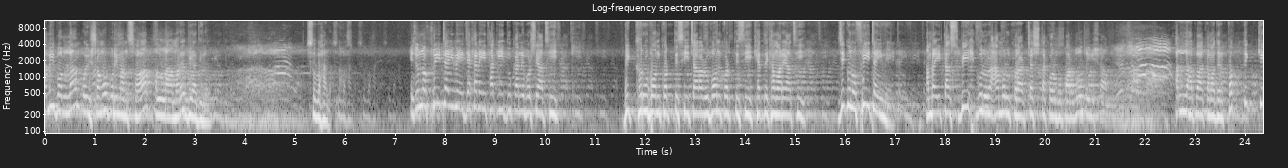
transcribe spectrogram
আমি বললাম, ওই সম পরিমাণ সব আল্লাহ আমারে দিয়া দিল। সুবহান এজন্য ফ্রি টাইমে যেখানেই থাকি, দোকানে বসে আছি। বৃক্ষরোপণ করতেছি, চারা রোপণ করতেছি খেতে খামারে আছি। যে কোনো ফ্রি টাইমে আমরা এই তাসবিহগুলোর আমল করার চেষ্টা করব, পারব তো ইনশাআল্লাহ? আল্লাহ পাক আমাদের প্রত্যেককে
